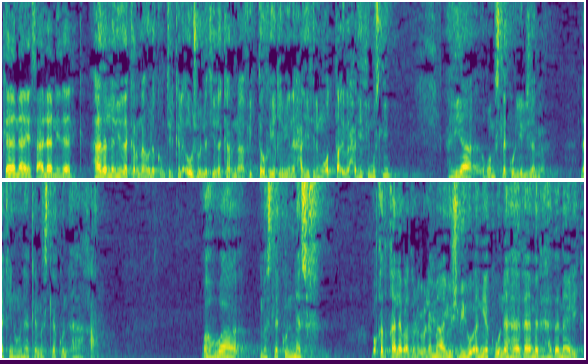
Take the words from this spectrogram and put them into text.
كانا يفعلان ذلك. هذا الذي ذكرناه لكم تلك الأوجه التي ذكرنا في التوفيق بين حديث الموطأ وحديث مسلم هي هو مسلك للجمع لكن هناك مسلك آخر وهو مسلك النسخ. وقد قال بعض العلماء يشبه أن يكون هذا مذهب مالك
